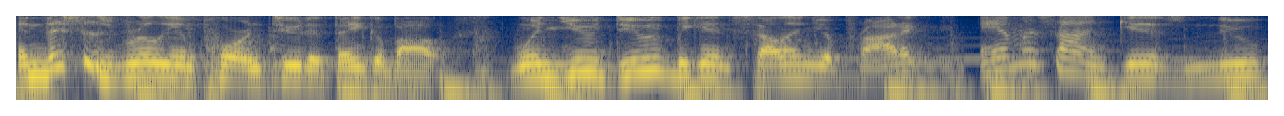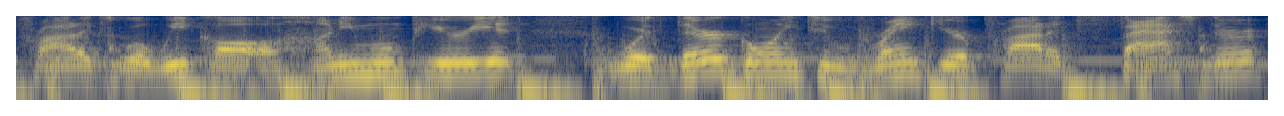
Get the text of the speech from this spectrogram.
and this is really important too to think about, when you do begin selling your product, Amazon gives new products what we call a honeymoon period where they're going to rank your product faster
